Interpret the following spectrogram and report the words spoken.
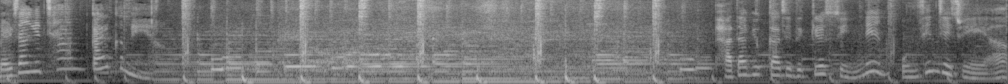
매장이 참 깔끔해요. 바다뷰까지 느낄 수 있는 온센 제주예요.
